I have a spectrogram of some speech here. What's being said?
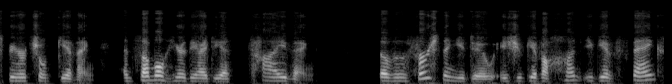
spiritual giving. And some will hear the idea tithing. So the first thing you do is you give a hun- you give thanks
